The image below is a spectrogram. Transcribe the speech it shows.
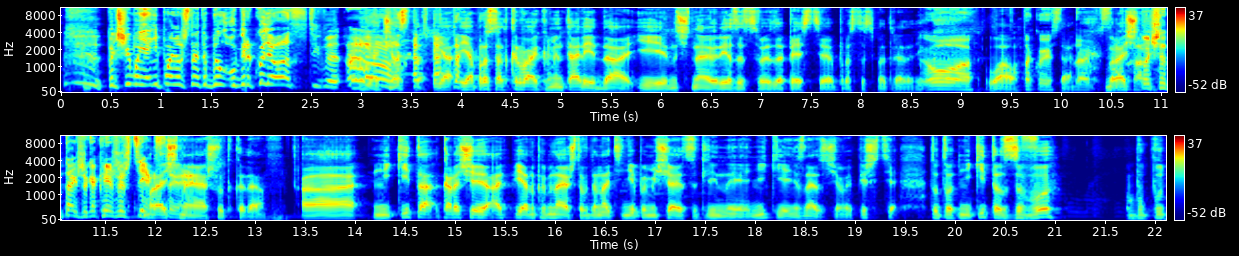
Так, «А! Почему я не понял, что это был уберкулез? Типа! Я часто, я, я просто открываю комментарии, да, и начинаю резать свое запястье, просто смотря на них. О, Вау. такой, Да. да, Мрач-. Точно так же, как режешь тексты. Мрачная шутка, да. А, Никита, короче, а- я напоминаю, что в донате не помещаются длинные ники, я не знаю, зачем вы пишете. Тут вот Никита Зв,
